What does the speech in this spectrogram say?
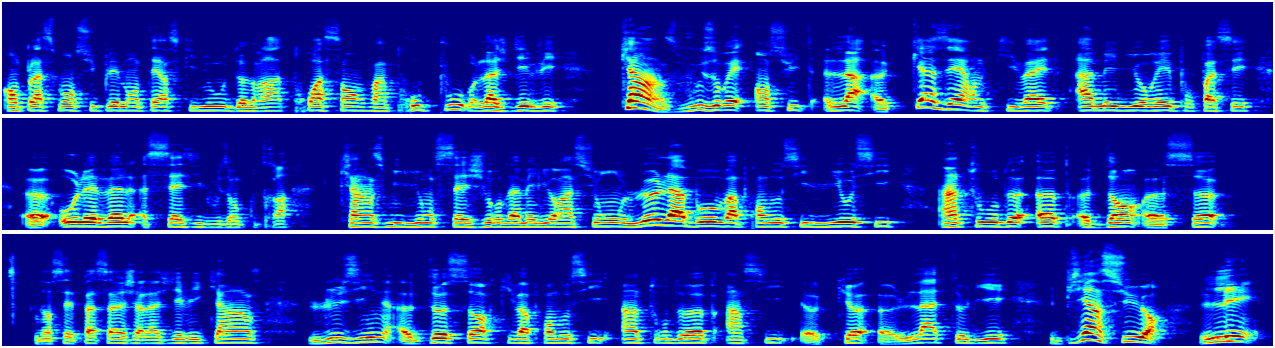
emplacements supplémentaires, ce qui nous donnera 320 troupes pour l'HDV 15. Vous aurez ensuite la caserne qui va être améliorée pour passer au level 16. Il vous en coûtera 15 millions, 16 jours d'amélioration. Le labo va prendre aussi, lui aussi, un tour de up dans euh, ce dans ce passage à l'HDV 15. L'usine de sort qui va prendre aussi un tour de up ainsi euh, que euh, l'atelier. Bien sûr, les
